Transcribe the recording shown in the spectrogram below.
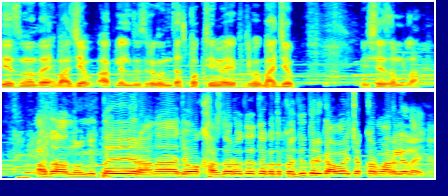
तेच मत आहे भाजप. आपल्याला दुसरं कोणताच पक्ष. भाजप. विषय संपला. आता नवनीतताई राणा जेव्हा खासदार होते तर कधीतरी गावाला चक्कर मारलेला आहे का?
